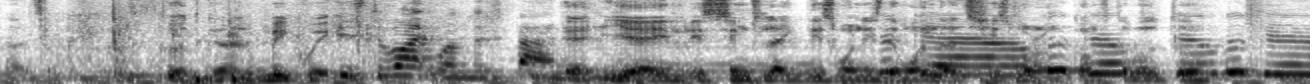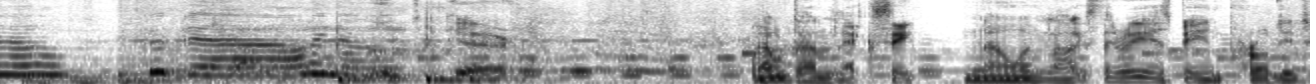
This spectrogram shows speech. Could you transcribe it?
That's okay. Good girl. Be quick. It's the right one that's bad, Uh, isn't it? yeah, it, it seems like this one is the one that she's more Good girl, uncomfortable good girl, to. Good girl. Good girl. I know. Good girl. Well done, Lexi. No one likes their ears being prodded.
